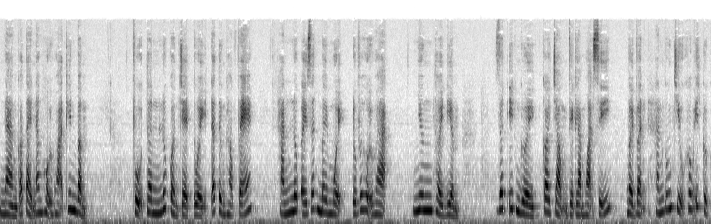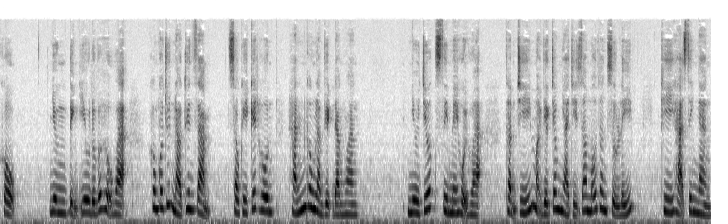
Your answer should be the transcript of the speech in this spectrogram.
nàng có tài năng hội họa thiên bẩm. Phụ thân lúc còn trẻ tuổi đã từng học vẽ, hắn lúc ấy rất mê muội đối với hội họa, nhưng thời điểm rất ít người coi trọng việc làm họa sĩ, bởi vậy hắn cũng chịu không ít cực khổ. Nhưng tình yêu đối với hội họa không có chút nào thuyên giảm. Sau khi kết hôn, hắn không làm việc đàng hoàng. Như trước si mê hội họa, thậm chí mọi việc trong nhà chỉ do mẫu thân xử lý. Khi hạ sinh nàng,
